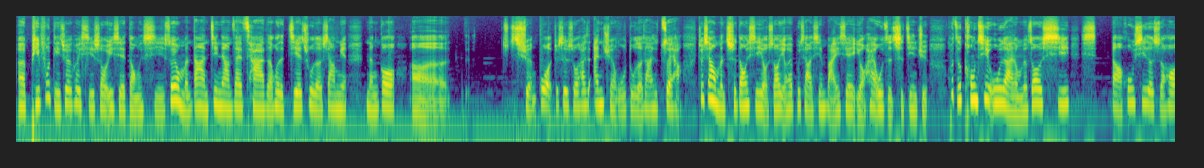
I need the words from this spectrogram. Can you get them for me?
呃，皮肤的确会吸收一些东西，所以我们当然尽量在擦的或者接触的上面能够呃。选过，就是说它是安全无毒的，当然是最好。就像我们吃东西，有时候也会不小心把一些有害物质吃进去，或者是空气污染，我们有时候吸吸呃呼吸的时候，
